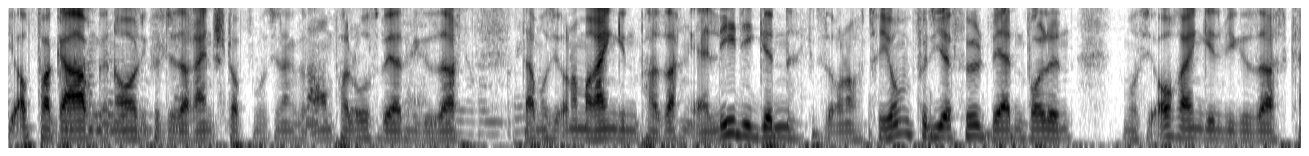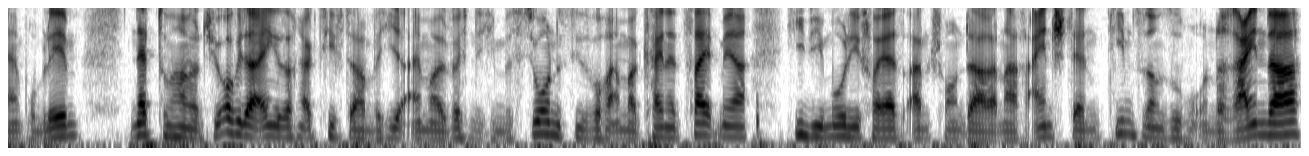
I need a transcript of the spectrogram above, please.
die Opfergaben, genau, die könnt ihr da reinstopfen. Muss ich langsam auch ein paar loswerden, wie gesagt. Da muss ich auch nochmal reingehen, ein paar Sachen erledigen. Gibt es auch noch Triumphe, die erfüllt werden wollen. Muss ich auch reingehen, wie gesagt, kein Problem. Neptun haben wir natürlich auch wieder einige Sachen aktiv. Da haben wir hier einmal wöchentliche Missionen. Ist diese Woche einmal keine Zeit mehr. Hier die Modifiers anschauen, danach einstellen, Team zusammensuchen und rein da.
